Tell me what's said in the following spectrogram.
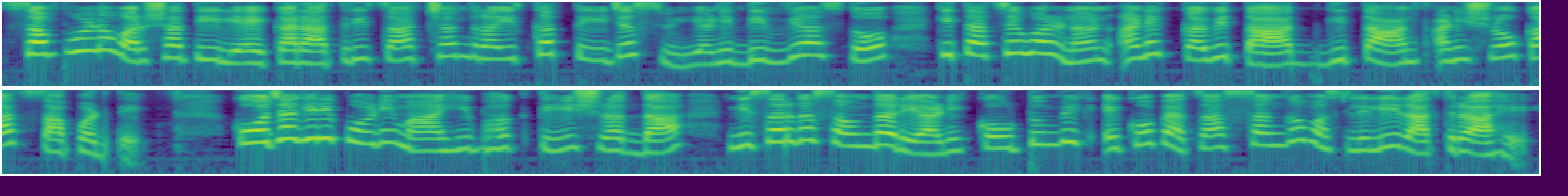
संपूर्ण वर्षातील या एका रात्रीचा चंद्र इतका तेजस्वी आणि दिव्य असतो की त्याचे वर्णन अनेक कवितात गीतांत आणि श्लोकात सापडते. कोजागिरी पौर्णिमा ही भक्ती श्रद्धा निसर्ग सौंदर्य आणि कौटुंबिक एकोप्याचा संगम असलेली रात्र आहे.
